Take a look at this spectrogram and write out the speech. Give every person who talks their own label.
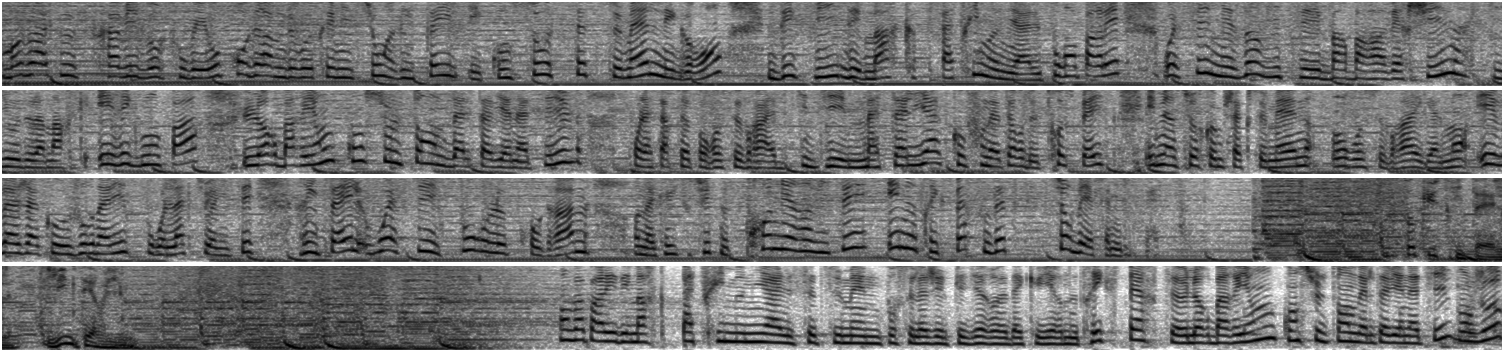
Speaker 1: Bonjour à tous, ravi de vous retrouver au programme de votre émission Retail et Conso. Cette semaine, les grands défis des marques patrimoniales. Pour en parler, voici mes invités. Barbara Verschin, CEO de la marque Eric Bompard, Laure Barillon, consultante d'Altavia Native. Pour la start-up, on recevra Didier Matalia, cofondateur de Truspace. Et bien sûr, comme chaque semaine, on recevra également Eva Jaco, journaliste pour l'actualité retail. Voici pour le programme. On accueille tout de suite notre première invitée et notre experte vous êtes sur BFM Business.
Speaker 2: Focus Retail, l'interview.
Speaker 1: On va parler des marques patrimoniales cette semaine. Pour cela, j'ai le plaisir d'accueillir notre experte Laure Barillon, consultante d'Altavia Native. Bonjour.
